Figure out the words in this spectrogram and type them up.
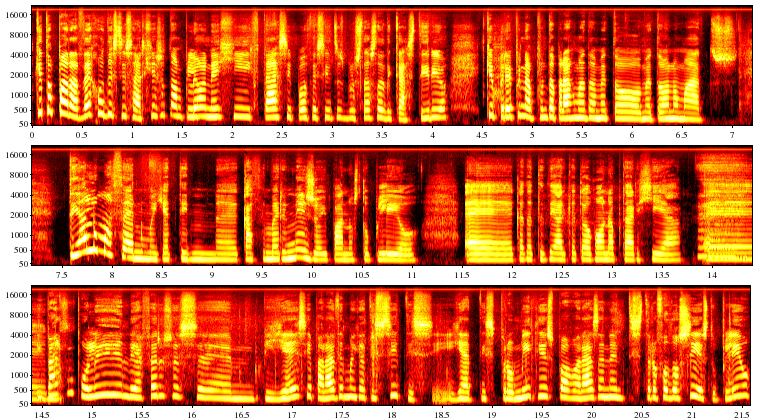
και το παραδέχονται στις αρχές όταν πλέον έχει φτάσει η υπόθεσή τους μπροστά στο δικαστήριο και πρέπει να πούν τα πράγματα με το, με το όνομά τους. Τι άλλο μαθαίνουμε για την ε, καθημερινή ζωή πάνω στο πλοίο ε, κατά τη διάρκεια του αγώνα από τα αρχεία; Ε, ε υπάρχουν πολύ ενδιαφέρουσες ε, πηγές, για παράδειγμα για τη σύντηση, για τις προμήθειες που αγοράζανε τις τροφοδοσίες του πλοίου,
